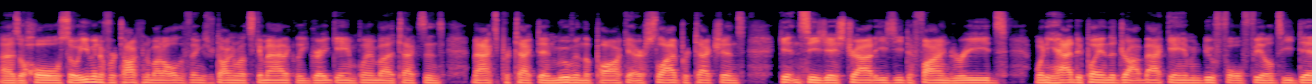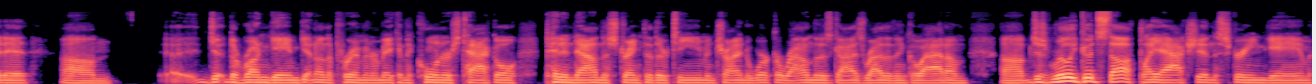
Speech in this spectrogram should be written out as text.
as a whole. So even if we're talking about all the things we're talking about schematically, great game plan by the Texans, max protecting, moving the pocket or slide protections, getting CJ Stroud easy to find reads. When he had to play in the drop back game and do full fields, he did it. Um, uh, the run game, getting on the perimeter, making the corners tackle, pinning down the strength of their team, and trying to work around those guys rather than go at them. Um, just really good stuff. Play action, the screen game.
